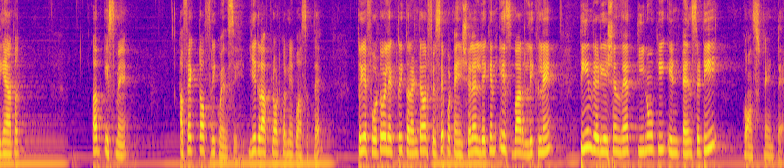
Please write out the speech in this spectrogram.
ठीक है यहाँ तक? अब इसमें अफेक्ट ऑफ़ फ्रीक्वेंसी ये ग्राफ प्लॉट करने को आ सकता है। तो ये फ़ोटो इलेक्ट्रिक करंट है और फिर से पोटेंशियल है, लेकिन इस बार लिख लें, तीन रेडिएशन हैं, तीनों की इंटेंसिटी कांस्टेंट है।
